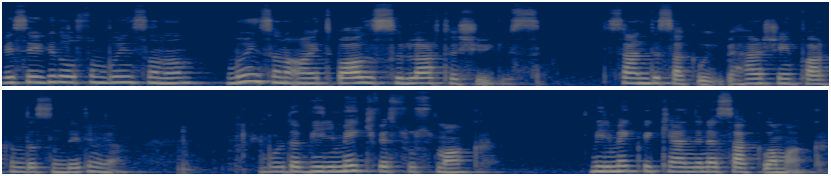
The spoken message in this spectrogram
Ve sevgi dostum bu insanın, bu insana ait bazı sırlar taşıyor gibisin. Sende saklı gibi. Her şeyin farkındasın dedim ya. Burada bilmek ve susmak, bilmek ve kendine saklamak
